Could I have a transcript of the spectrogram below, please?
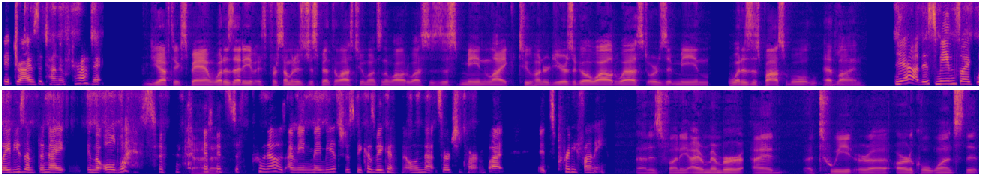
it drives a ton of traffic. You have to expand. What does that even, for someone who's just spent the last two months in the Wild West, does this mean like 200 years ago Wild West? Or does it mean, what is this possible headline? Yeah, this means like ladies of the night in the old west. Got it. it's just who knows? I mean, maybe it's just because we can own that search term, but it's pretty funny. That is funny. I remember I had a tweet or a article once that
